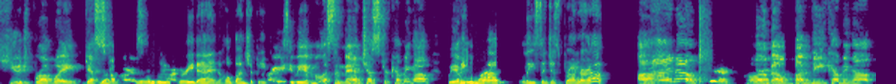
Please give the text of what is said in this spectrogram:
huge Broadway guest Yeah, stars. Margarita and a whole bunch of people. Crazy. We have Melissa Manchester coming up. We have of, Lisa just brought her up. I know. Sure. Laura Bell Bundy coming up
